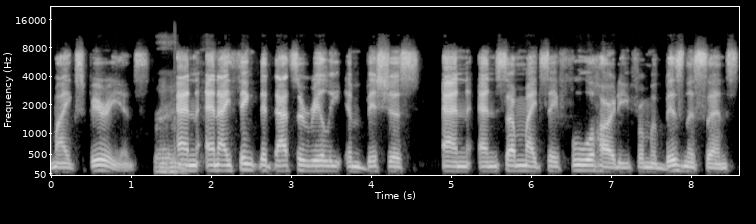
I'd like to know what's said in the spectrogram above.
my experience right. and and i think that that's a really ambitious and and some might say foolhardy from a business sense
